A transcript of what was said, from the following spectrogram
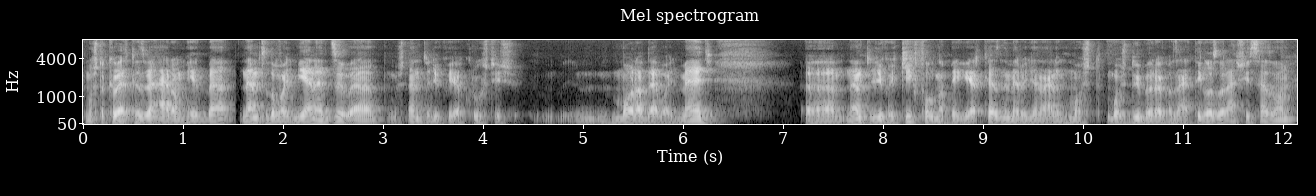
most a következő három hétben nem tudom, hogy milyen edzővel, most nem tudjuk, hogy a Krust is marad-e vagy megy, nem tudjuk, hogy kik fognak még érkezni, mert ugye nálunk most, most dübörög az átigazolási szezon.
